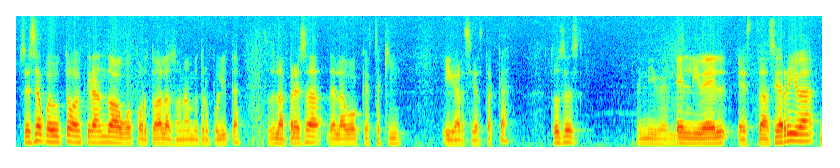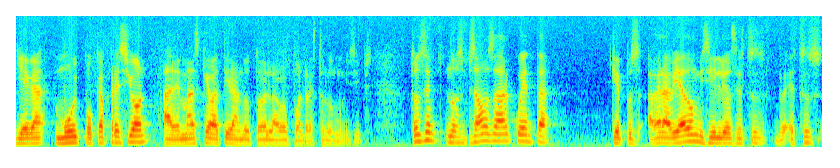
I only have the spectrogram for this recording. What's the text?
pues ese acueducto va tirando agua por toda la zona metropolitana. Entonces la presa de la boca está aquí y García está acá. Entonces el nivel. el nivel está hacia arriba, llega muy poca presión, además que va tirando todo el agua por el resto de los municipios. Entonces nos empezamos a dar cuenta que, pues, a ver, había domicilios, estos, estos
